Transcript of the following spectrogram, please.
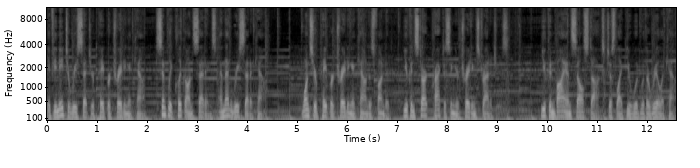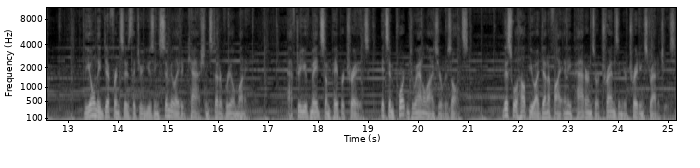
If you need to reset your paper trading account, simply click on Settings and then Reset Account. Once your paper trading account is funded, you can start practicing your trading strategies. You can buy and sell stocks just like you would with a real account. The only difference is that you're using simulated cash instead of real money. After you've made some paper trades, it's important to analyze your results. This will help you identify any patterns or trends in your trading strategies.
